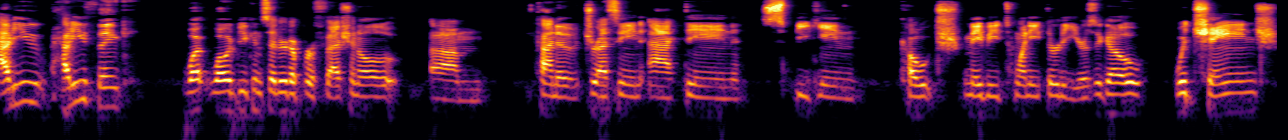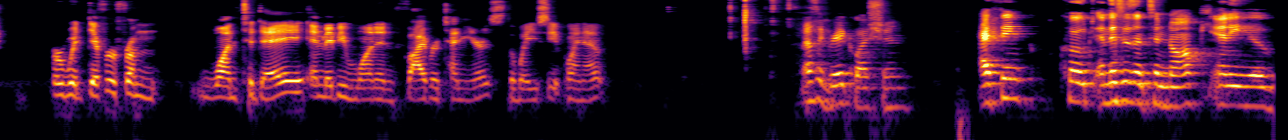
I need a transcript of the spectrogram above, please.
How do you how do you think what what would be considered a professional um, kind of dressing, acting, speaking coach maybe 20, 30 years ago would change or would differ from one today and maybe one in five or ten years, the way you see it playing out? That's a great question. I think coach, and this isn't to knock any of.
